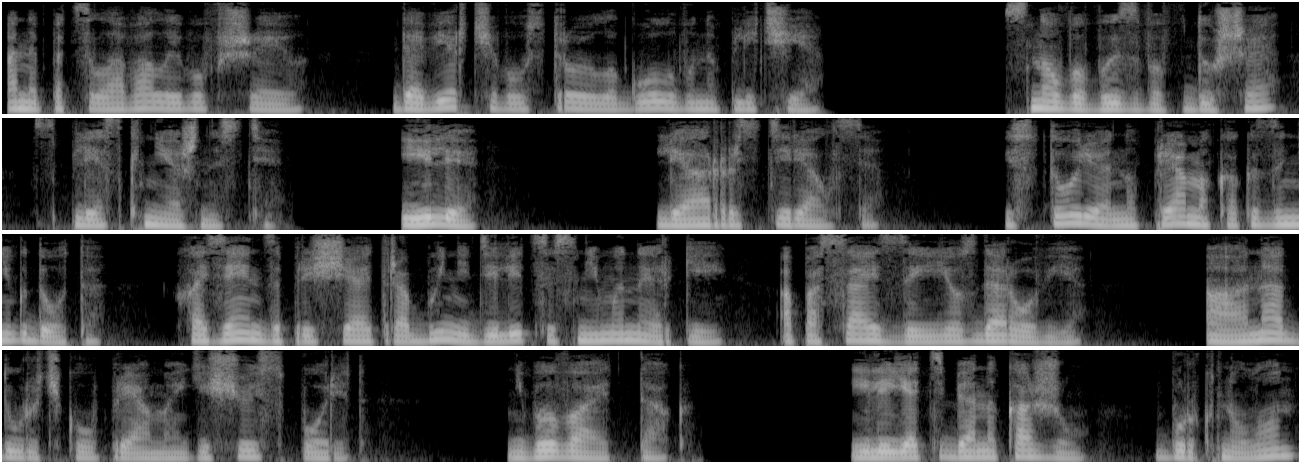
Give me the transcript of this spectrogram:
Она поцеловала его в шею, доверчиво устроила голову на плече, снова вызвав в душе всплеск нежности. «Или...» Лиар растерялся. История, но прямо как из анекдота. Хозяин запрещает рабыне делиться с ним энергией, опасаясь за ее здоровье. А она, дурочка упрямая, еще и спорит. Не бывает так. «Или я тебя накажу», — буркнул он,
